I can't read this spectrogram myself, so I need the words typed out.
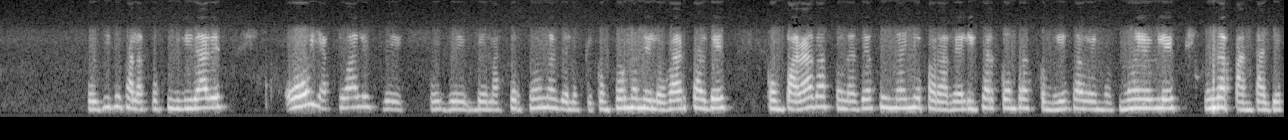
pues dices a las posibilidades hoy actuales de pues de, las personas, de los que conforman el hogar, tal vez comparadas con las de hace un año para realizar compras, como ya sabemos, muebles, una pantalla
